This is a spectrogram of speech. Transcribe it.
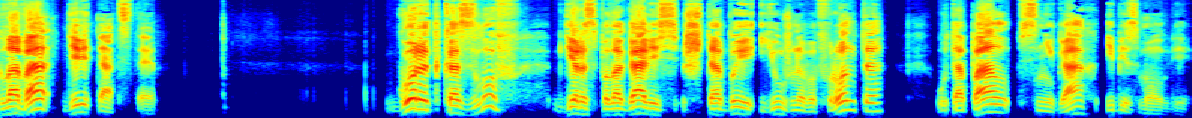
Глава 19 Город Козлов, где располагались штабы Южного фронта, утопал в снегах и безмолвии.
